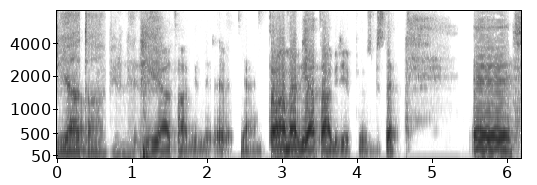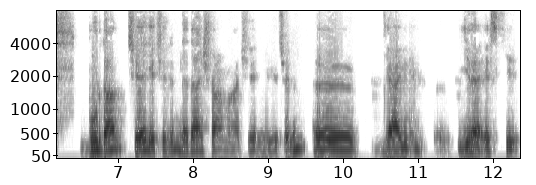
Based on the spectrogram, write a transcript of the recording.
Riya tabirleri. Riya tabirleri evet yani tamamen riya tabiri yapıyoruz biz de. Ee, buradan şeye geçelim. Neden Şarm Şeyh'e geçelim? Ee, yani yine eski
